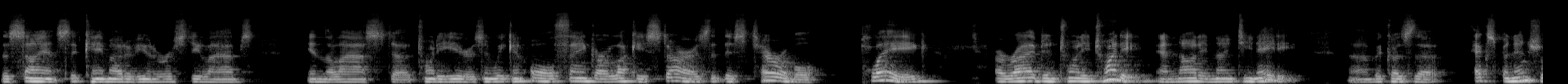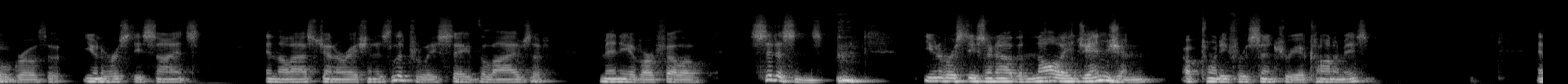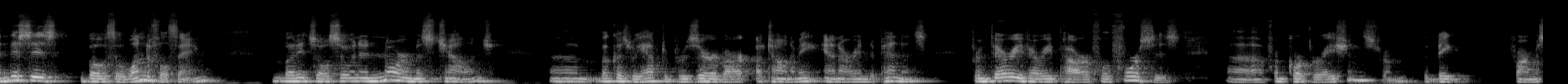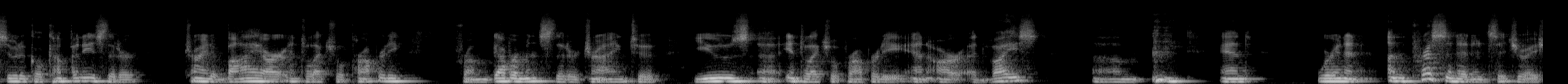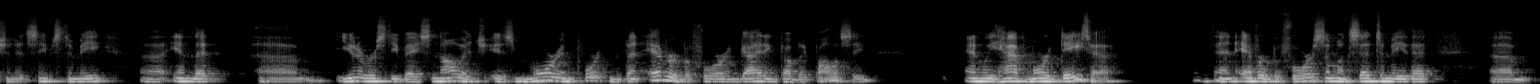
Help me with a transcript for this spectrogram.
the science that came out of university labs in the last uh, 20 years. And we can all thank our lucky stars that this terrible plague arrived in 2020 and not in 1980 uh, because the exponential growth of university science in the last generation has literally saved the lives of many of our fellow citizens. Universities are now the knowledge engine of 21st century economies. And this is both a wonderful thing, but it's also an enormous challenge um, because we have to preserve our autonomy and our independence from very, very powerful forces, uh, from corporations, from the big pharmaceutical companies that are trying to buy our intellectual property, from governments that are trying to use uh, intellectual property and our advice. Um, and we're in an unprecedented situation, it seems to me, uh, in that um, university based knowledge is more important than ever before in guiding public policy. And we have more data than ever before. Someone said to me that um,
